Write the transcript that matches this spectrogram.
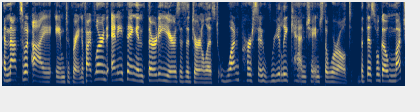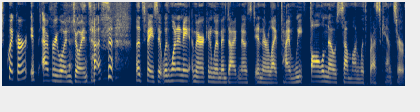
And that's what I aim to bring. If I've learned anything in 30 years as a journalist, one person really can change the world. But this will go much quicker if everyone joins us. Let's face it, with one in eight American women diagnosed in their lifetime, we all know someone with breast cancer.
